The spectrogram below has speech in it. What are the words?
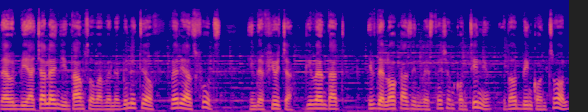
there will be a challenge in terms of availability of various foods in the future, given that if the locust infestation continue without being controlled,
